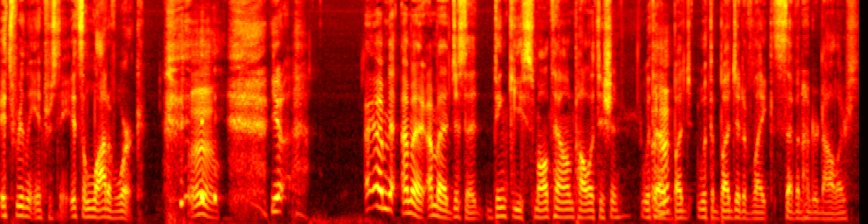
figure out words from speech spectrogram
it's really interesting. It's a lot of work. you know, I'm I'm a I'm a just a dinky small town politician with a budget with a budget of like seven hundred dollars,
